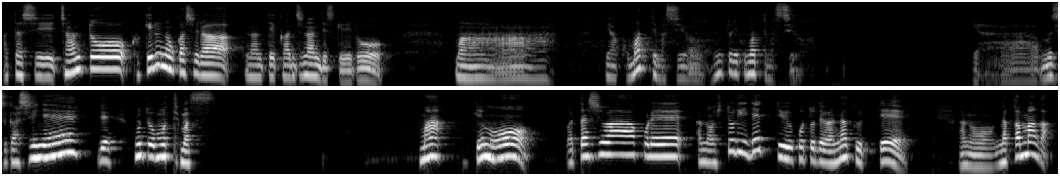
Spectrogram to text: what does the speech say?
私、ちゃんと書けるのかしらなんて感じなんですけれど、まあ、いや、困ってますよ。本当に困ってますよ。いやー、難しいね。って本当思ってます。まあ、でも、私はこれ、あの、一人でっていうことではなくって、あの、仲間が、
